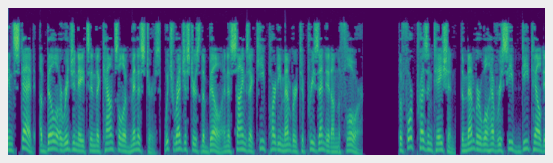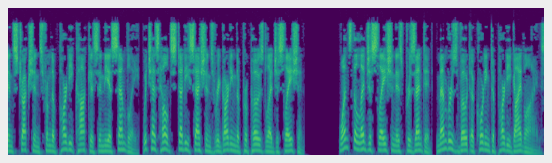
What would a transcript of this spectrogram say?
Instead, a bill originates in the Council of Ministers, which registers the bill and assigns a key party member to present it on the floor. Before presentation, the member will have received detailed instructions from the party caucus in the Assembly, which has held study sessions regarding the proposed legislation. Once the legislation is presented, members vote according to party guidelines.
